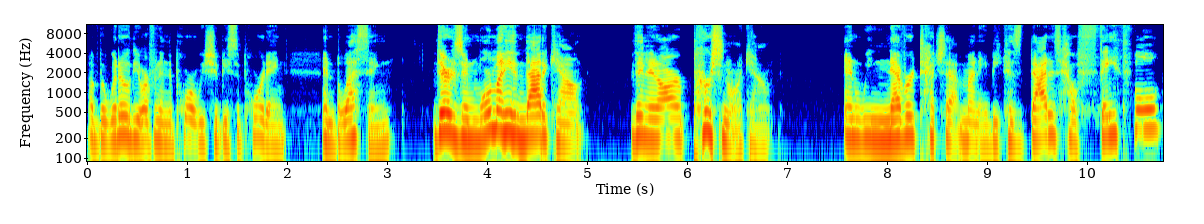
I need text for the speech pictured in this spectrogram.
of the widow, the orphan, and the poor we should be supporting and blessing. There's been more money in that account than in our personal account. And we never touch that money because that is how faithful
